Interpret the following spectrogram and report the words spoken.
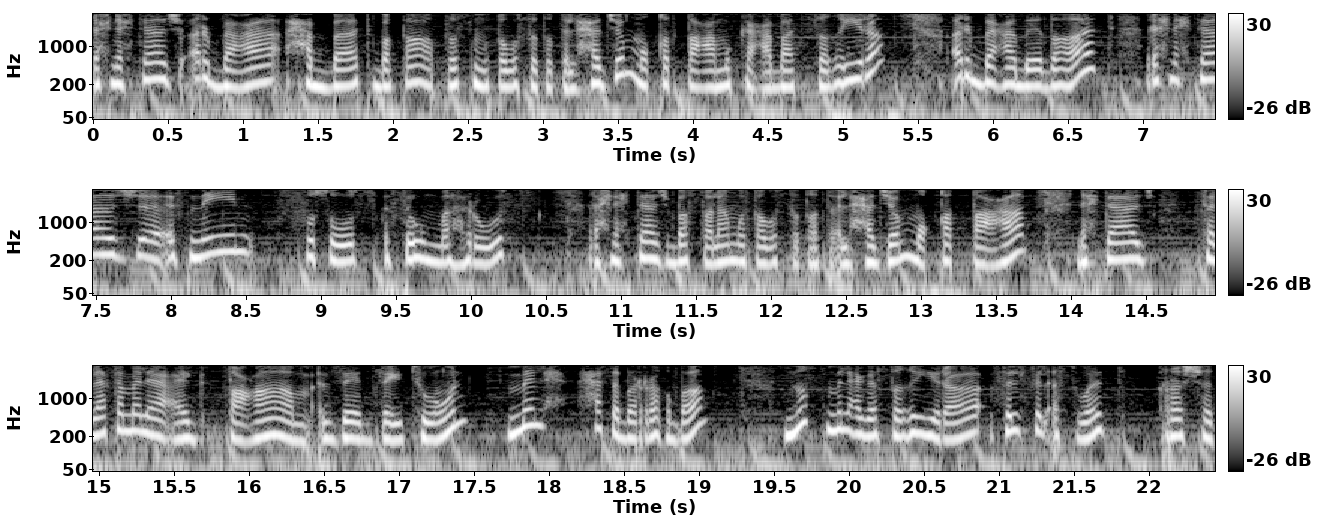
راح نحتاج أربعة حبات بطاطس متوسطة الحجم مقطعة مكعبات صغيرة أربعة بيضات رح نحتاج اثنين فصوص ثوم مهروس. رح نحتاج بصلة متوسطة الحجم مقطعة. نحتاج ثلاثة ملاعق طعام زيت زيتون. ملح حسب الرغبة. نص ملعقة صغيرة فلفل أسود. رشة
